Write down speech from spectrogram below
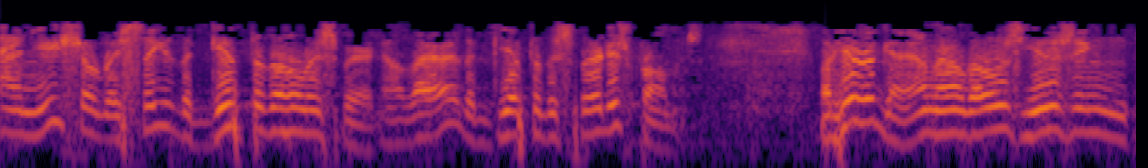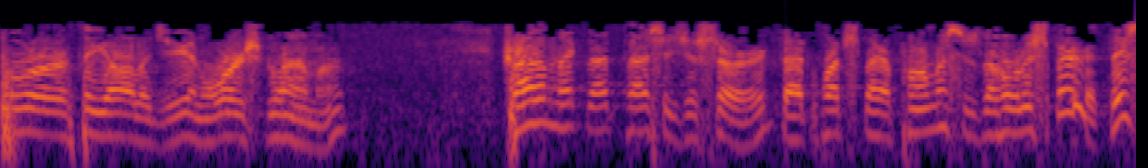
and ye shall receive the gift of the Holy Spirit. Now there, the gift of the Spirit is promised. But here again, there are those using poor theology and worse grammar try to make that passage assert that what's their promise is the Holy Spirit. This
